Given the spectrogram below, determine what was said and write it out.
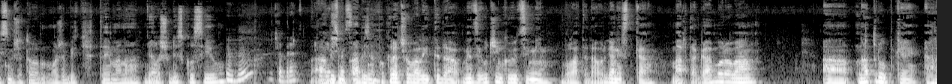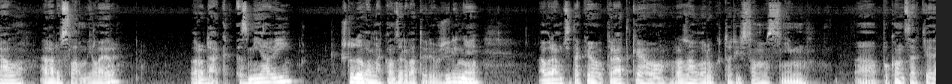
myslím, že to môže byť téma na ďalšiu diskusiu. Uh-huh. Dobre. Aby sme, aby sme pokračovali, teda medzi účinkujúcimi bola teda organistka Marta Gáborová a na trúbke hral Radoslav Miller, rodák z Mijavy, študoval na konzervatóriu v Žiline, a v rámci takého krátkeho rozhovoru, ktorý som s ním po koncerte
